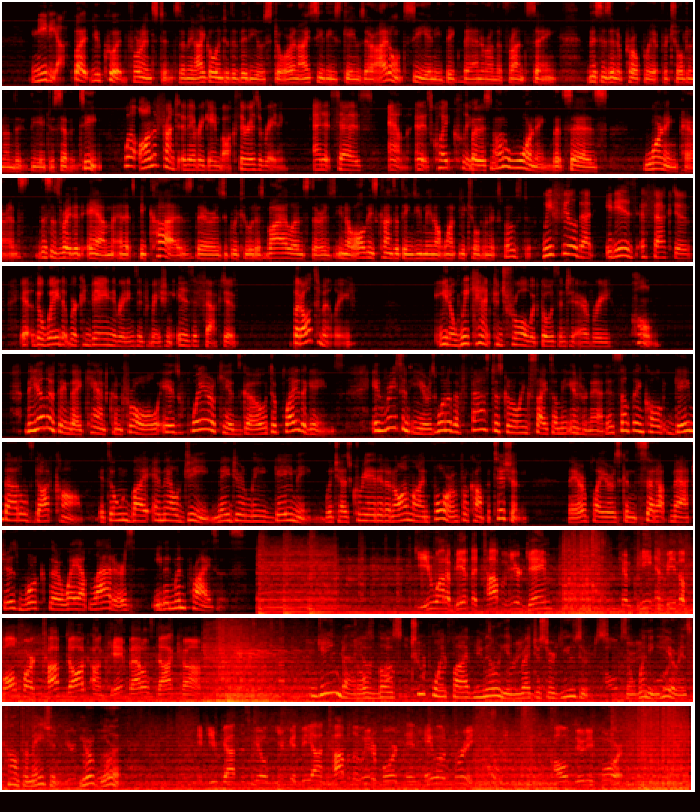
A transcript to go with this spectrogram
media. But you could, for instance, I mean, I go into the video store and I see these games there. I don't see any big banner on the front saying this is inappropriate for children under the age of 17. Well, on the front of every game box there is a rating, and it says M, and it's quite clear. But it's not a warning that says, warning parents, this is rated M, and it's because there's gratuitous violence, there's, you know, all these kinds of things you may not want your children exposed to. we feel that it is effective. The way that we're conveying the ratings information is effective. But ultimately, you know, we can't control what goes into every home. The other thing they can't control is where kids go to play the games. In recent years, one of the fastest growing sites on the internet is something called GameBattles.com. It's owned by MLG, Major League Gaming, which has created an online forum for competition. There, players can set up matches, work their way up ladders, even win prizes. Do you want to be at the top of your game? Compete and be the ballpark top dog on GameBattles.com. Game Battles boasts 2.5 million registered users, so winning here is confirmation you're good. If you've got the skills, you could be on top of the leaderboards in Halo 3, Call of Duty 4.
